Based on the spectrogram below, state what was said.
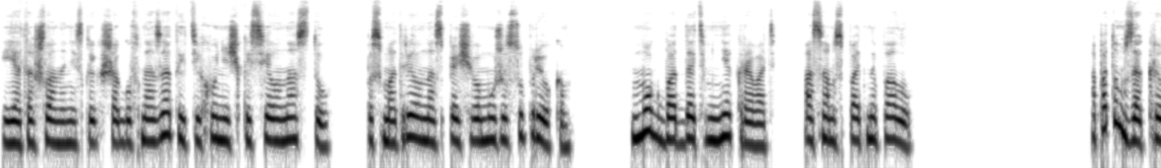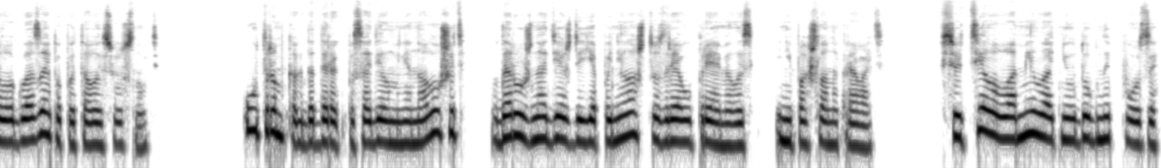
Я отошла на несколько шагов назад и тихонечко села на стул, посмотрела на спящего мужа с упреком. Мог бы отдать мне кровать, а сам спать на полу. А потом закрыла глаза и попыталась уснуть. Утром, когда Дерек посадил меня на лошадь, в дорожной одежде я поняла, что зря упрямилась и не пошла на кровать. Все тело ломило от неудобной позы,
